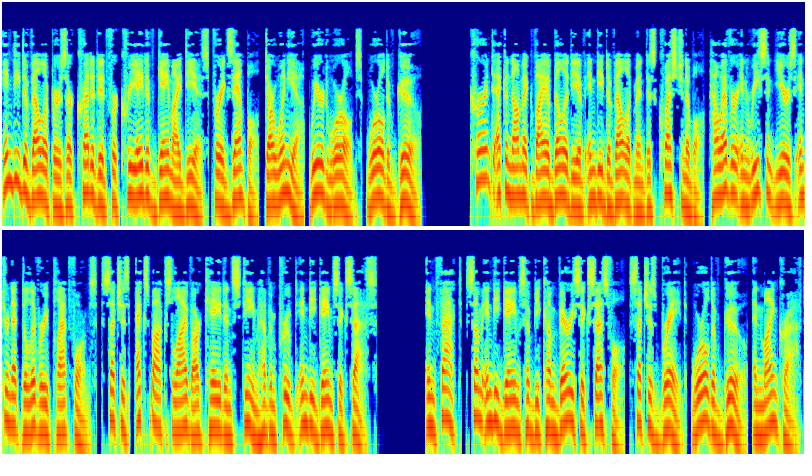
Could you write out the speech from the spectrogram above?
Indie developers are credited for creative game ideas for example, Darwinia, Weird Worlds, World of Goo. Current economic viability of indie development is questionable, however in recent years internet delivery platforms, such as, Xbox Live Arcade and Steam have improved indie game success. In fact, some indie games have become very successful, such as Braid, World of Goo, and Minecraft.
